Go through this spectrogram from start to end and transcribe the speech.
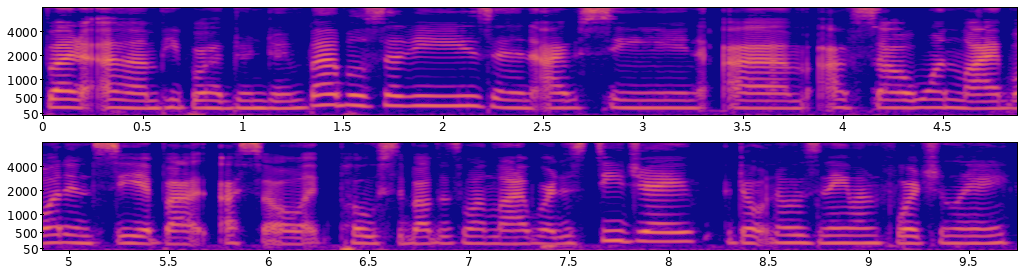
But um, people have been doing Bible studies, and I've seen um, I saw one live. Well, I didn't see it, but I saw like posts about this one live where this DJ, I don't know his name unfortunately,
